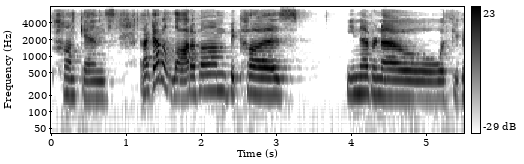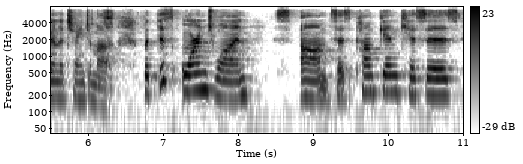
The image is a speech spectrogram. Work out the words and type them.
pumpkins, and I got a lot of them because you never know if you're going to change them up. But this orange one um, says pumpkin kisses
